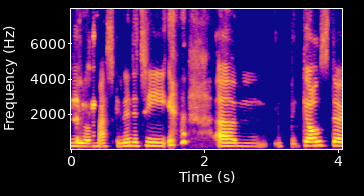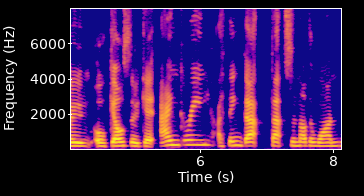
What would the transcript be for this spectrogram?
view of masculinity. um, girls though, or girls though get angry. I think that that's another one.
